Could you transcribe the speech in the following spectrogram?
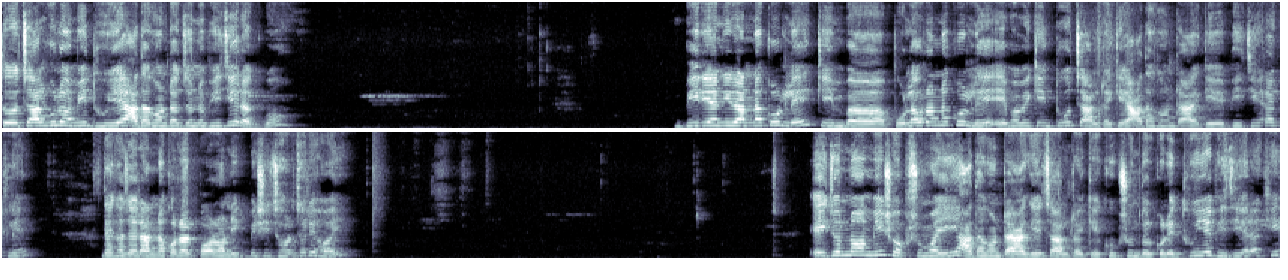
তো চালগুলো আমি ধুয়ে আধা ঘণ্টার জন্য ভিজিয়ে রাখব। বিরিয়ানি রান্না করলে কিংবা পোলাও রান্না করলে এভাবে কিন্তু চালটাকে আধা ঘণ্টা আগে ভিজিয়ে রাখলে দেখা যায় রান্না করার পর অনেক বেশি ঝরঝরে হয়। এই জন্য আমি সবসময়ই আধা ঘণ্টা আগে চালটাকে খুব সুন্দর করে ধুয়ে ভিজিয়ে রাখি।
